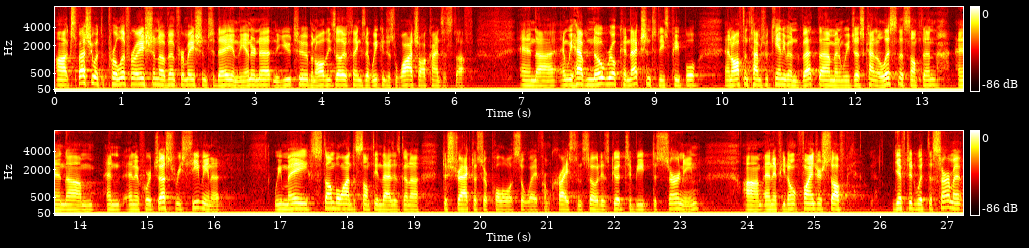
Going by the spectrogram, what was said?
uh, especially with the proliferation of information today and the internet and the YouTube and all these other things that we can just watch all kinds of stuff. And, uh, and we have no real connection to these people. And oftentimes we can't even vet them and we just kind of listen to something. And, um, and, and if we're just receiving it, we may stumble onto something that is going to distract us or pull us away from Christ. And so it is good to be discerning. Um, and if you don't find yourself gifted with discernment,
